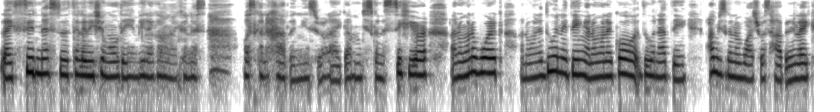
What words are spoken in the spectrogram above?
like sit next to the television all day and be like, oh my goodness, what's gonna happen in Israel? Like I'm just gonna sit here. I don't wanna work, I don't wanna do anything, I don't wanna go do nothing. I'm just gonna watch what's happening. Like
